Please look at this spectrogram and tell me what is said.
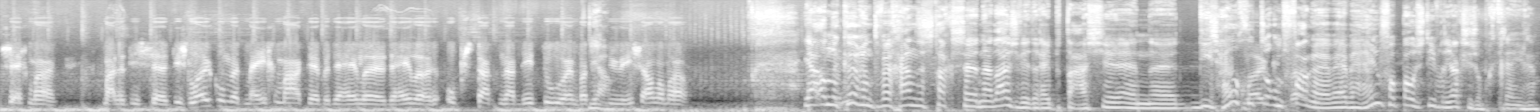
zeg maar. Maar het is, eh, het is leuk om dat meegemaakt te hebben, de hele, de hele opstart naar dit toe en wat Ja. het nu is allemaal. Ja, Undercurrent, we gaan er straks eh, naar luisteren weer, de reportage. En die is heel goed te ontvangen. We hebben heel veel positieve reacties op gekregen.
